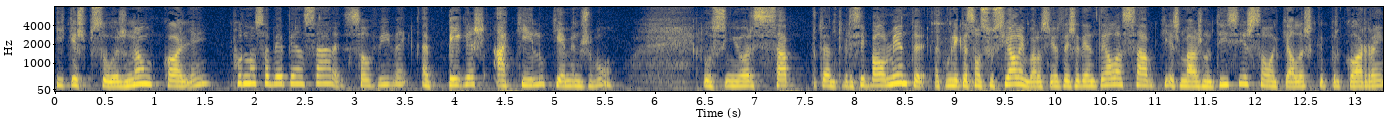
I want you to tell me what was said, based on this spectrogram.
e que as pessoas não colhem por não saber pensar, só vivem apegas àquilo que é menos bom. O senhor sabe, portanto, principalmente a comunicação social, embora o senhor esteja dentro dela, sabe que as más notícias são aquelas que percorrem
